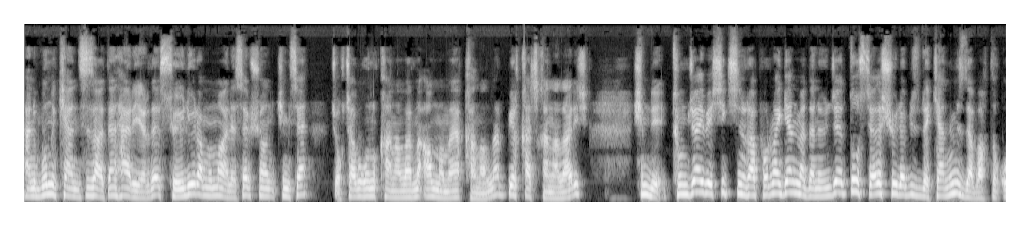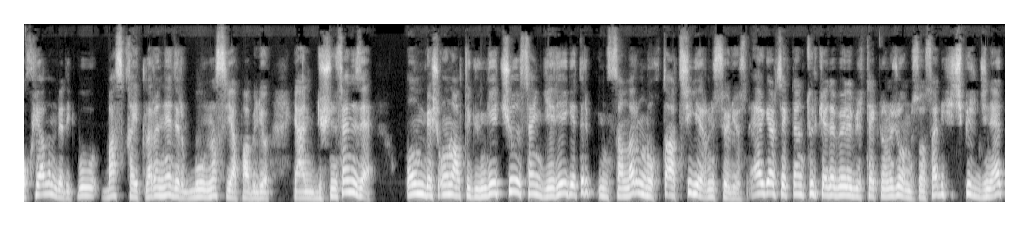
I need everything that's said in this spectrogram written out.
Yani bunu kendisi zaten her yerde söylüyor ama maalesef şu an kimse çok çabuk onu kanallarına almamaya kanallar. Birkaç kanal hariç. Şimdi Tuncay Beşikçi'nin raporuna gelmeden önce dosyada şöyle biz de kendimiz de baktık. Okuyalım dedik. Bu baz kayıtları nedir? Bu nasıl yapabiliyor? Yani düşünsenize 15-16 gün geçiyor. Sen geriye getirip insanların nokta atışı yerini söylüyorsun. Eğer gerçekten Türkiye'de böyle bir teknoloji olmuş olsaydı hiçbir cinayet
